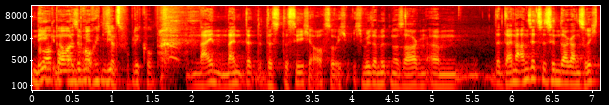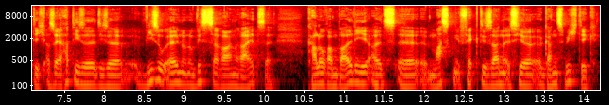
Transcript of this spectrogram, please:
nee, genau, also brauche ich nicht als Publikum. Nein, nein, das, das sehe ich ja auch so. Ich, ich will damit nur sagen, ähm, deine Ansätze sind da ganz richtig. Also er hat diese, diese visuellen und viszeralen Reize. Carlo Rambaldi als äh, Maskeneffektdesigner ist hier ganz wichtig.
